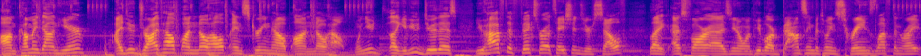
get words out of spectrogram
Um, coming down here, I do drive help on no help and screen help on no help. When you, like, if you do this, you have to fix rotations yourself like as far as you know when people are bouncing between screens left and right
